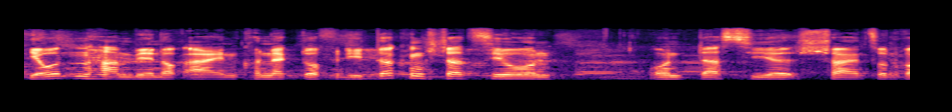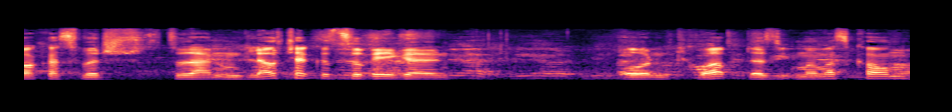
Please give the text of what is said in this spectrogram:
Hier unten haben wir noch einen Konnektor für die Dockingstation. Und das hier scheint so ein Rocker-Switch zu sein, um die Lautstärke zu regeln. Und wow, da sieht man was kaum.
